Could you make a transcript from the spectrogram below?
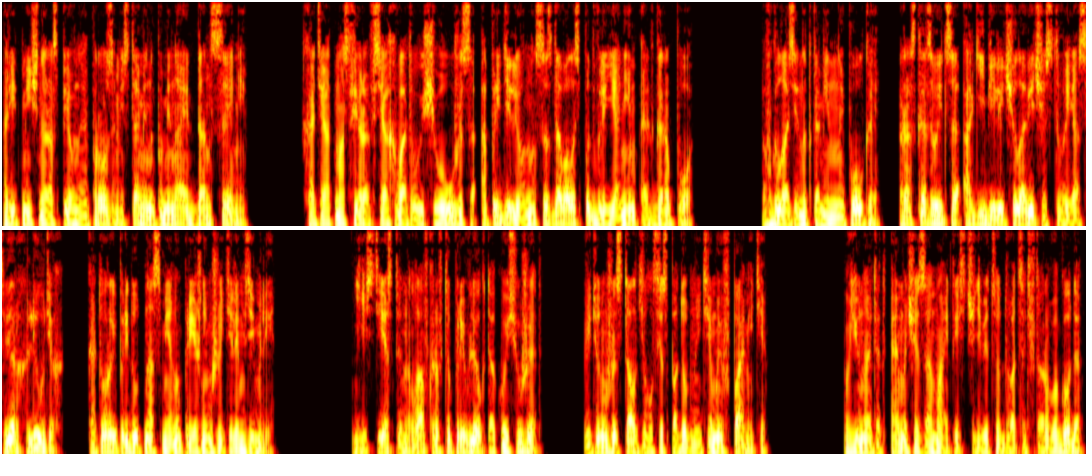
Ритмично-распевная проза местами напоминает Дансени, хотя атмосфера всеохватывающего ужаса определенно создавалась под влиянием Эдгара По. В «Глазе над каминной полкой» рассказывается о гибели человечества и о сверхлюдях, которые придут на смену прежним жителям Земли. Естественно, Лавкрафта привлек такой сюжет, ведь он уже сталкивался с подобной темой в памяти. В United Amateur за май 1922 года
